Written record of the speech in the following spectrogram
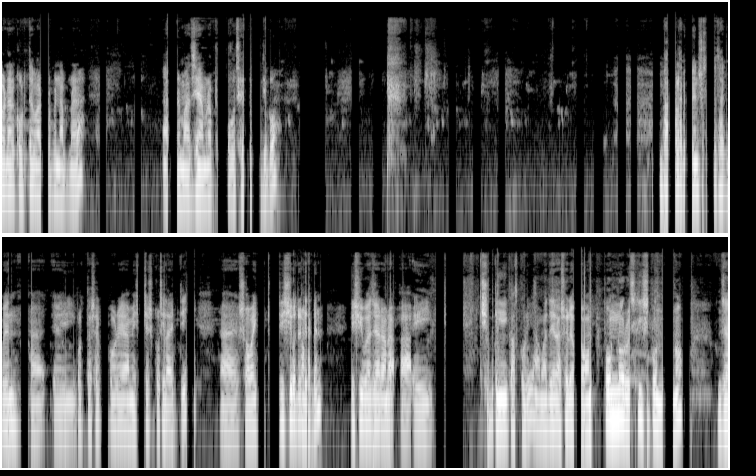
অর্ডার করতে পারবেন আপনারা। আপনার মাঝে আমরা পৌঁছে দিব। ভালো থাকবেন, সুস্থ থাকবেন। এই প্রত্যাশা করে আমি শেষ করছি লাইভটি সবাই কৃষি বাজারে থাকবেন। কৃষি বাজার আমরা এই নিয়েই কাজ করি। আমাদের আসলে পণ্য রয়েছে, কৃষি পণ্য, যা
